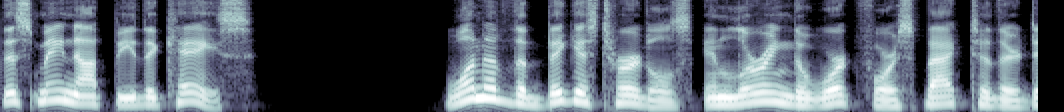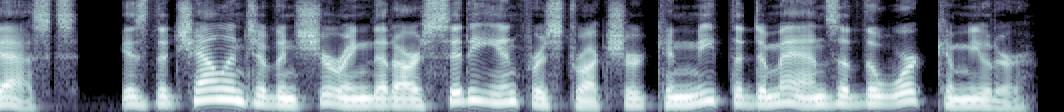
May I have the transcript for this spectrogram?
this may not be the case. One of the biggest hurdles in luring the workforce back to their desks is the challenge of ensuring that our city infrastructure can meet the demands of the work commuter.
